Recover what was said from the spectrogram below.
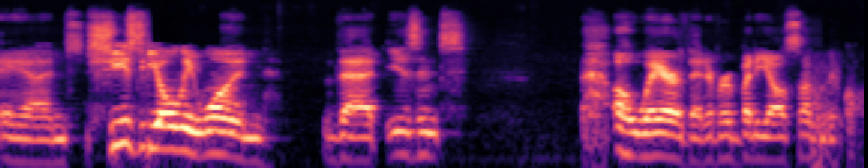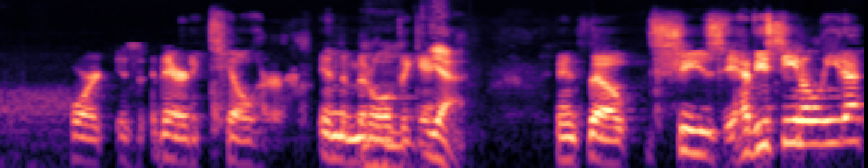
and she's the only one that isn't aware that everybody else on the court is there to kill her in the middle of the game Mm-hmm. Yeah. and so she's have you seen Alita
